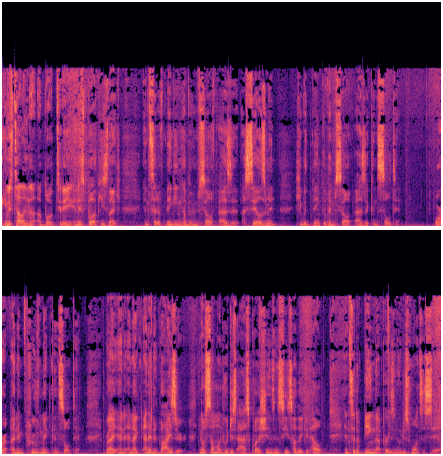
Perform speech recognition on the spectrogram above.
He was telling about today in his book. He's like, instead of thinking of himself as a, a salesman, he would think of himself as a consultant or an improvement consultant, right? And and, a, and an advisor, you know, someone who just asks questions and sees how they could help instead of being that person who just wants a sale.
